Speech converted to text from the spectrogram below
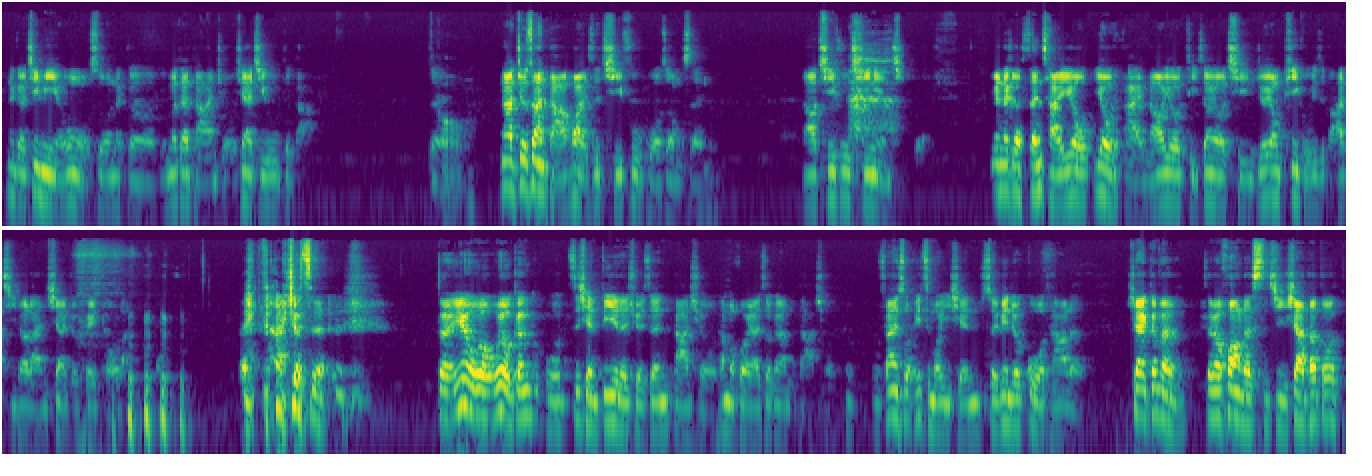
那个静明也问我说，那个有没有在打篮球？我现在几乎不打。对，哦，那就算打的话，也是欺负国中生，然后欺负七年级的，因为那个身材又又矮，然后又体重又轻，你就用屁股一直把他挤到篮下就可以投篮。对，大概就是。对，因为我我有跟我之前毕业的学生打球，他们回来之后跟他们打球，我发现说，哎，怎么以前随便就过他了，现在根本这边晃了十几下，他都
